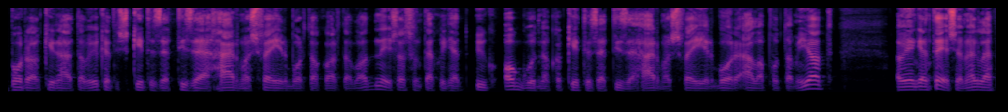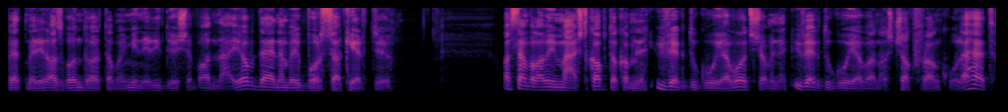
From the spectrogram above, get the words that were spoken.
borral kínáltam őket, és 2013-as fehérbort akartam adni, és azt mondták, hogy hát ők aggódnak a 2013-as fehérbor állapota miatt, ami engem teljesen meglepett, mert én azt gondoltam, hogy minél idősebb, annál jobb, de nem vagyok borszakértő. Aztán valami mást kaptak, aminek üvegdugója volt, és aminek üvegdugója van, az csak frankó lehet.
